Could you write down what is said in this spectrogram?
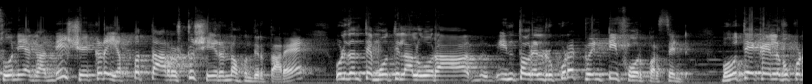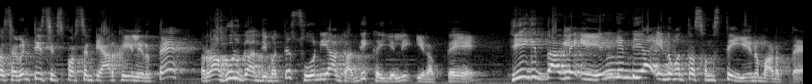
ಸೋನಿಯಾ ಗಾಂಧಿ, ಶೇಕಡ ಎಪ್ಪತ್ತಾರರಷ್ಟು ಷೇರನ್ನು ಹೊಂದಿರ್ತಾರೆ. ಉಳಿದಂತೆ ಮೋತಿಲಾಲ್ ಓರಾ ಇಂಥವರೆಲ್ಲರೂ ಕೂಡ ಟ್ವೆಂಟಿ ಫೋರ್ ಪರ್ಸೆಂಟ್ ಬಹುತೇಕ ಎಲ್ಲವೂ ಕೂಡ ಸೆವೆಂಟಿ ಸಿಕ್ಸ್ ಪರ್ಸೆಂಟ್ ಯಾರ ಕೈಯಲ್ಲಿ ಇರುತ್ತೆ ರಾಹುಲ್ ಗಾಂಧಿ ಮತ್ತೆ ಸೋನಿಯಾ ಗಾಂಧಿ ಕೈಯಲ್ಲಿ ಇರುತ್ತೆ. ಹೀಗಿದ್ದಾಗಲೇ ಈ ಯಂಗ್ ಇಂಡಿಯಾ ಎನ್ನುವಂಥ ಸಂಸ್ಥೆ ಏನು ಮಾಡುತ್ತೆ?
